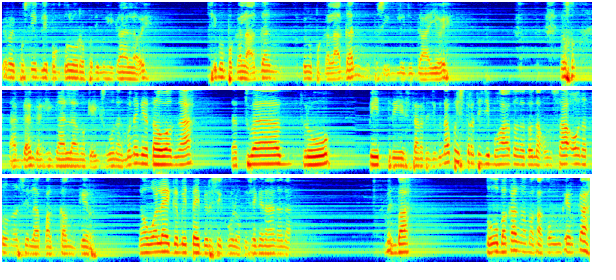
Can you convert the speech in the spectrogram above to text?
Pero imposible pag tulo ra pa di mo higala eh. Si mo pagkalaagan, si mo pagkalagan, imposible jud gayo eh. no, lagan kang higala makiigsunan. Mo na ginatawag nga the 12 through P3 strategy. Kung na po strategy buhaton na to na unsao na to na sila pagkangker. Nga walay gamit tay bersikulo kasi ganahan na. Men ba? Tuo ba ka nga makakongker ka?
